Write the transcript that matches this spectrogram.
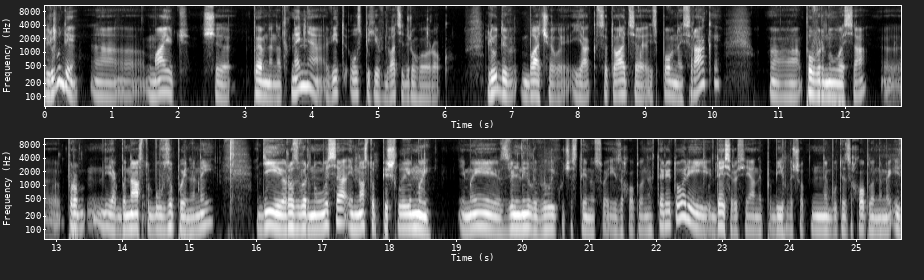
Люди мають ще певне натхнення від успіхів 22-го року. Люди бачили, як ситуація із повної сраки е, повернулася, е, якби наступ був зупинений, дії розвернулися, і в наступ пішли ми. І ми звільнили велику частину своїх захоплених територій. Десь росіяни побігли, щоб не бути захопленими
